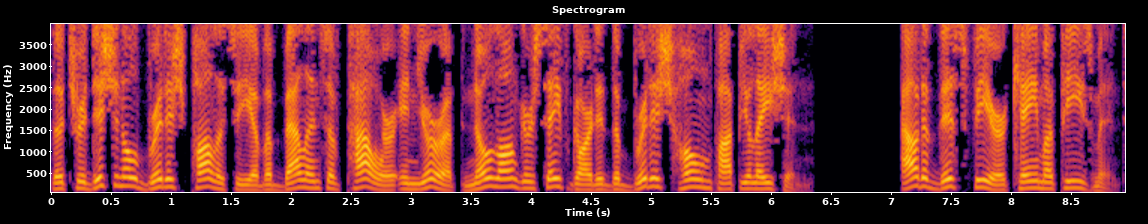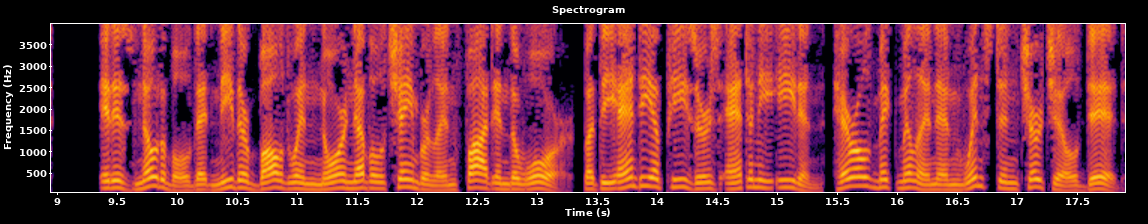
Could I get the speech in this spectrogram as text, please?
The traditional British policy of a balance of power in Europe no longer safeguarded the British home population. Out of this fear came appeasement. It is notable that neither Baldwin nor Neville Chamberlain fought in the war, but the anti-appeasers Anthony Eden, Harold Macmillan and Winston Churchill did.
